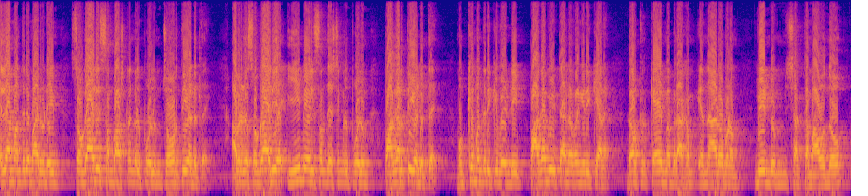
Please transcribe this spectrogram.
എല്ലാ മന്ത്രിമാരുടെയും സ്വകാര്യ സംഭാഷണങ്ങൾ പോലും ചോർത്തിയെടുത്ത് അവരുടെ സ്വകാര്യ ഇമെയിൽ സന്ദേശങ്ങൾ പോലും പകർത്തിയെടുത്ത് മുഖ്യമന്ത്രിക്ക് വേണ്ടി പക വീട്ടാൻ ഇറങ്ങിയിരിക്കുകയാണ് ഡോക്ടർ കെ എം എബ്രാഹിം എന്ന ആരോപണം വീണ്ടും ശക്തമാവുന്നു.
